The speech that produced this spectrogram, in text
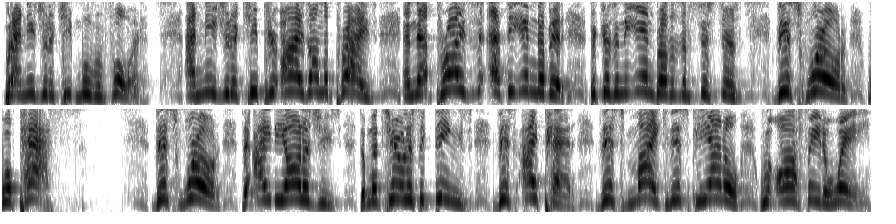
but I need you to keep moving forward. I need you to keep your eyes on the prize, and that prize is at the end of it. Because in the end, brothers and sisters, this world will pass. This world, the ideologies, the materialistic things, this iPad, this mic, this piano will all fade away.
